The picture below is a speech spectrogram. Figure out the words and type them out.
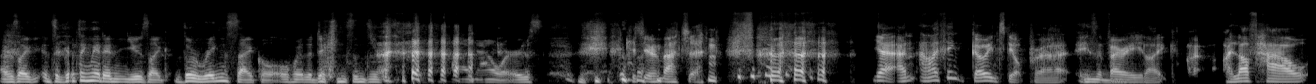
I was like, it's a good thing they didn't use like the ring cycle where the Dickinsons are nine hours. Could you imagine? yeah, and, and I think going to the opera is a Mm. very like I, I love how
